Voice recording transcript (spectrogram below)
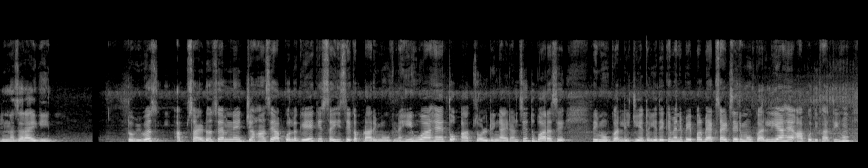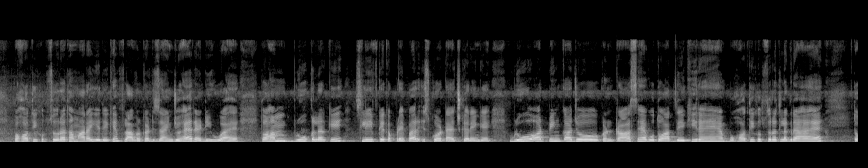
नज़र आएगी। तो विवर्स अब साइडों से हमने जहाँ से आपको लगे कि सही से कपड़ा रिमूव नहीं हुआ है तो आप सोल्डरिंग आयरन से दोबारा से रिमूव कर लीजिए। तो ये देखें, मैंने पेपर बैक साइड से रिमूव कर लिया है। आपको दिखाती हूँ, बहुत ही खूबसूरत हमारा ये देखें फ्लावर का डिज़ाइन जो है रेडी हुआ है। तो हम ब्लू कलर की स्लीव के कपड़े पर इसको अटैच करेंगे। ब्लू और पिंक का जो कंट्रास्ट है, वो तो आप देख ही रहे हैं, बहुत ही खूबसूरत लग रहा है। तो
